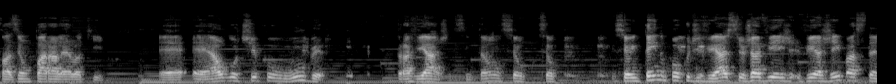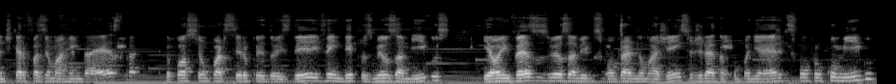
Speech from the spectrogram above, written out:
fazer um paralelo aqui. É, é algo tipo Uber para viagens. Então, se eu, se, eu, se eu entendo um pouco de viagem, se eu já viajei, bastante, quero fazer uma renda extra, eu posso ser um parceiro P2D e vender para os meus amigos. E ao invés dos meus amigos comprarem numa agência ou direto na companhia aérea, eles compram comigo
